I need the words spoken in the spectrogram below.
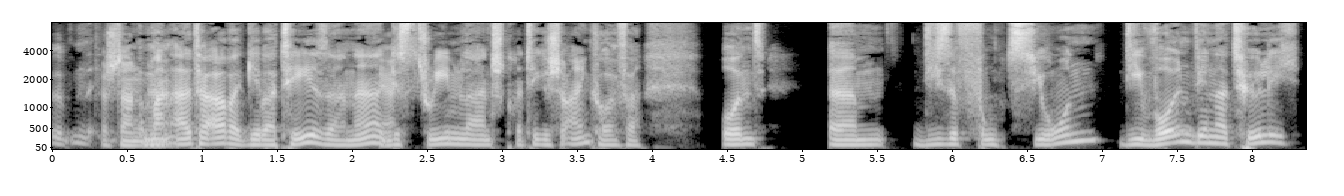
äh, Verstanden. mein ja. alter Arbeitgeber Tesa, ne, Ja. gestreamlined, strategische Einkäufer. Und ähm, diese Funktion, die wollen wir natürlich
